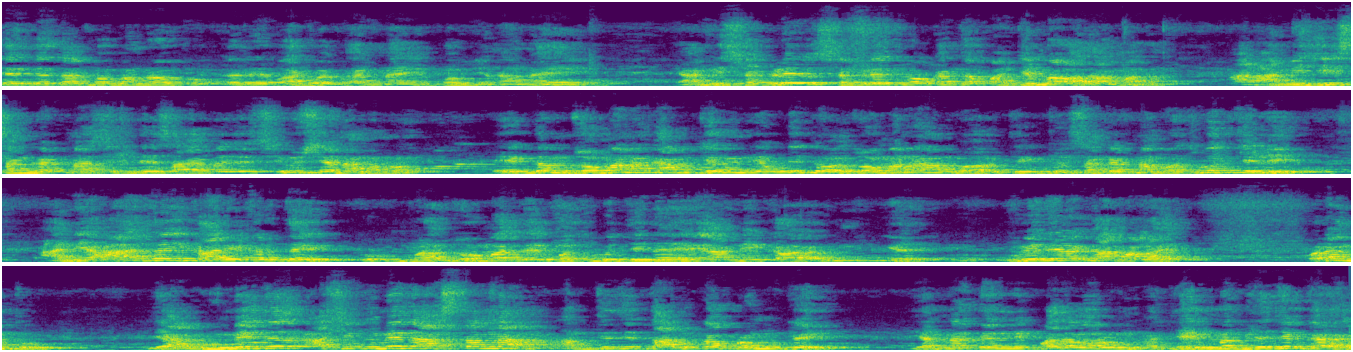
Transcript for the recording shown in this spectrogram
त्याच्यात बबनराव पुटकरे भागवतांना आहे फौजीनाना आहे आम्ही सगळे सगळेच लोकांचा पाठिंबा होता आम्हाला. आणि आम्ही ही संघटना शिंदे साहेबांची शिवसेना म्हणून एकदम जोमानं काम केलं आणि एवढी जोमानं ती संघटना मजबूत केली. आणि आजही कार्यकर्ते खूप जोमात आहे, मजबूतीने हे आम्ही का उमेदीनं कामाला आहे. परंतु या उमेद अशी उमेद असताना आमचे जे तालुका प्रमुख आहे यांना त्यांनी पदावरून जे मधले जे काय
